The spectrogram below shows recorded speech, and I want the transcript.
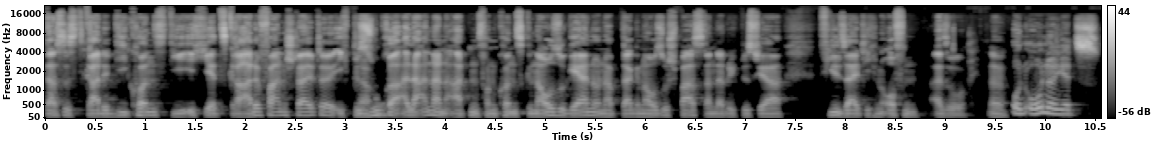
das ist gerade die Cons, die ich jetzt gerade veranstalte. Ich besuche alle anderen Arten von Cons genauso gerne und habe da genauso Spaß dran. Dadurch bist du ja vielseitig und offen. Also, ne? Und ohne jetzt,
